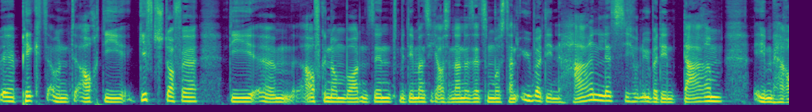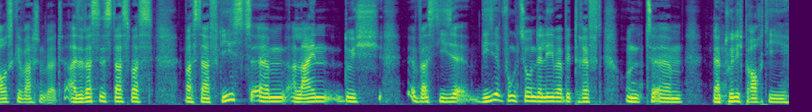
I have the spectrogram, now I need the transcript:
herauspickt und auch die Giftstoffe die ähm, aufgenommen worden sind, mit denen man sich auseinandersetzen muss, dann über den Harn letztlich und über den Darm eben herausgewaschen wird. Also das ist das, was, was da fließt, ähm, allein durch was diese, diese Funktion der Leber betrifft. Und ähm, Natürlich braucht die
